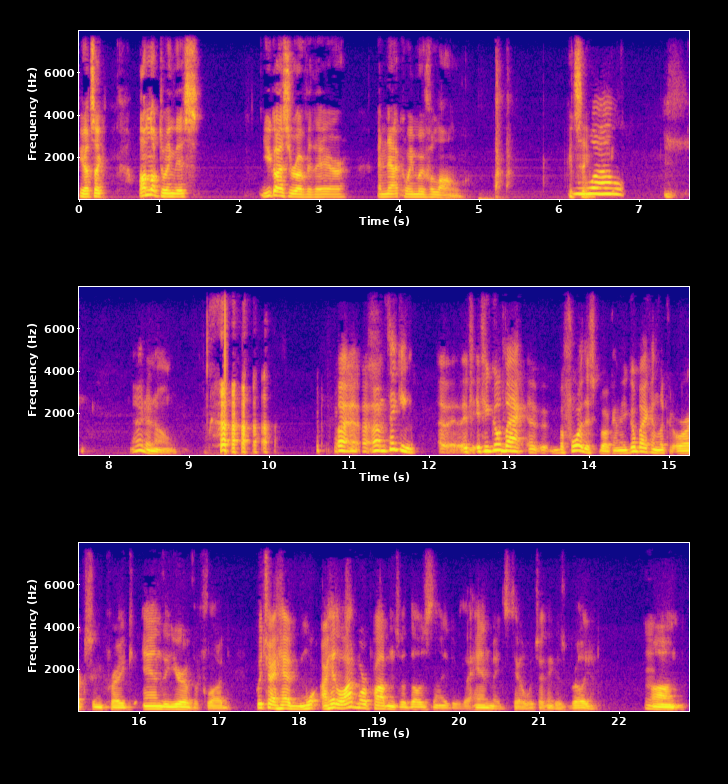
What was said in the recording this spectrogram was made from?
You know, it's like I'm not doing this. You guys are over there, and now can we move along? It seems. Well, I don't know. I, I'm thinking uh, if, if you go back uh, before this book, I mean, you go back and look at Oryx and Crake and The Year of the Flood, which I had more, I had a lot more problems with those than I do with The Handmaid's Tale, which I think is brilliant. Hmm. Um,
